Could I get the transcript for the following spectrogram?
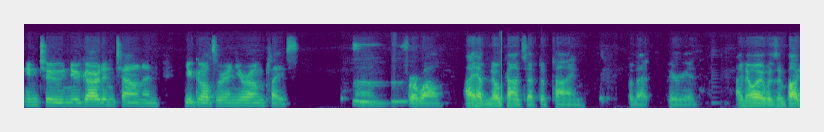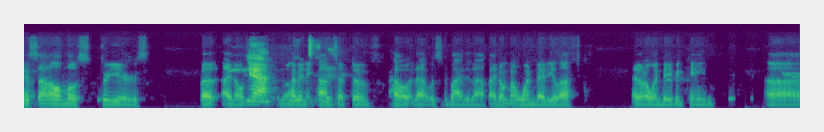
into New Garden Town and you girls were in your own place um, Mm. for a while. I have no concept of time of that period. I know I was in Pakistan almost three years, but I don't, Yeah. I don't have any concept of how that was divided up. I don't know when Betty left. I don't know when David came. Uh,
